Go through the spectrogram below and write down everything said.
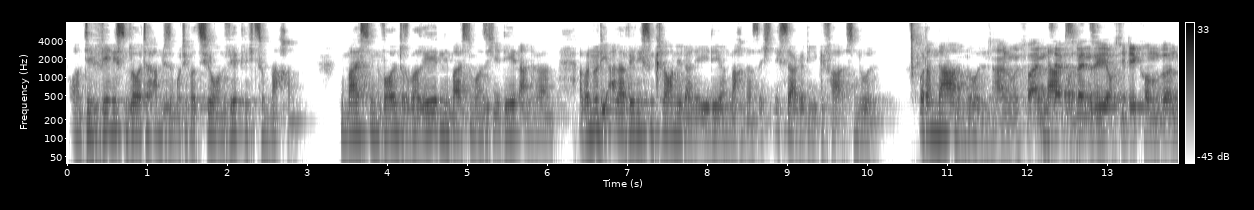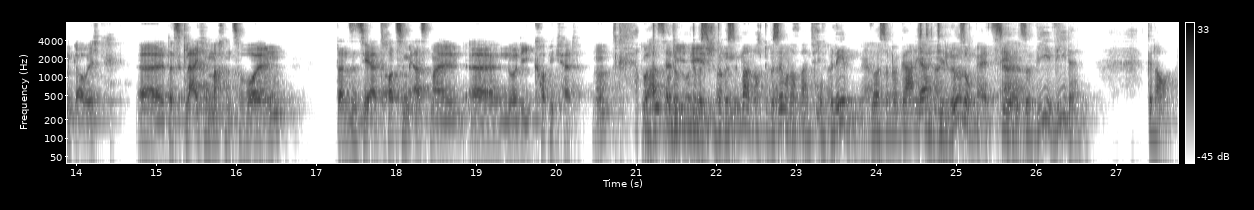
Und die wenigsten Leute haben diese Motivation wirklich zu machen. Die meisten wollen drüber reden, die meisten wollen sich Ideen anhören, aber nur die allerwenigsten klauen dir deine Idee und machen das. Ich, ich sage, die Gefahr ist null. Oder nahe null. Nahe null. Vor allem nahe selbst null. wenn sie auf die Idee kommen würden, glaube ich, äh, das Gleiche machen zu wollen, dann sind sie ja trotzdem erstmal äh, nur die Copycat. Ne? Du und hast du, ja die und du, bist, du bist immer noch, du bist immer noch beim Problem. Ja. Du hast ja noch gar nicht ja, die, die genau. Lösung erzählt. Ja. So wie, wie denn? Genau.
